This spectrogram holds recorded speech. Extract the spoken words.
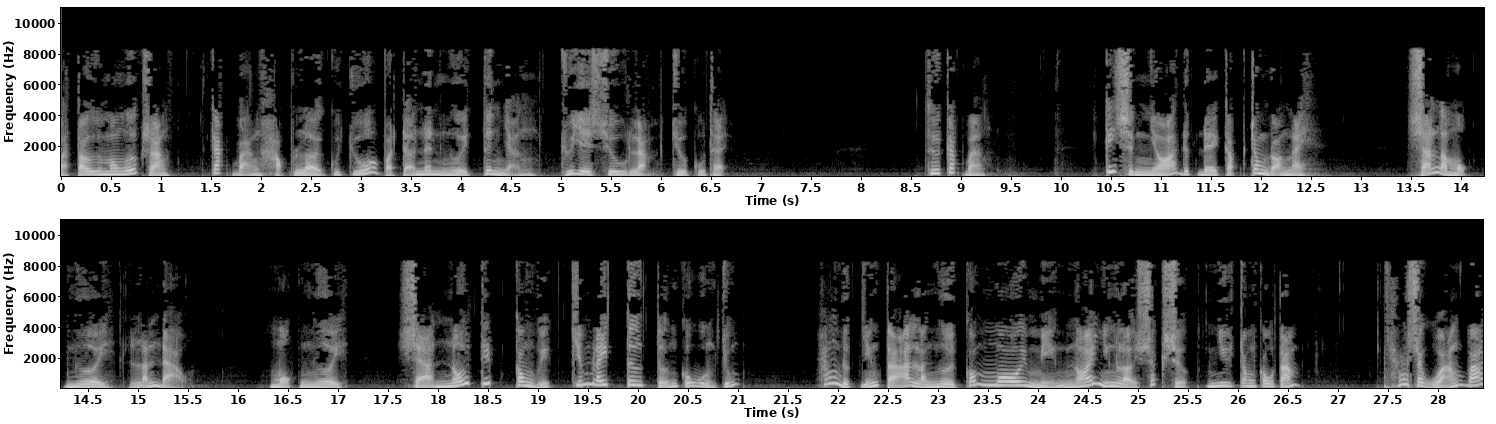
và tôi mong ước rằng các bạn học lời của Chúa và trở nên người tin nhận Chúa Giêsu làm Chúa cụ thể. Thưa các bạn, cái sừng nhỏ được đề cập trong đoạn này sẽ là một người lãnh đạo, một người sẽ nối tiếp công việc chiếm lấy tư tưởng của quần chúng. Hắn được diễn tả là người có môi miệng nói những lời sắc sược như trong câu 8. Hắn sẽ quảng bá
